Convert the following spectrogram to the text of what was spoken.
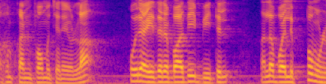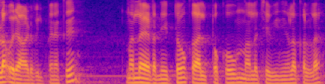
മാസം കൺഫേം ചെനയുള്ള ഒരു ഹൈദരാബാദി ബീറ്റിൽ നല്ല വലിപ്പമുള്ള ഒരാട് വിൽപ്പനക്ക്. നല്ല ഇടനീട്ടവും കാൽപ്പക്കവും നല്ല ചെവി നീളമൊക്കെ ഉള്ള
